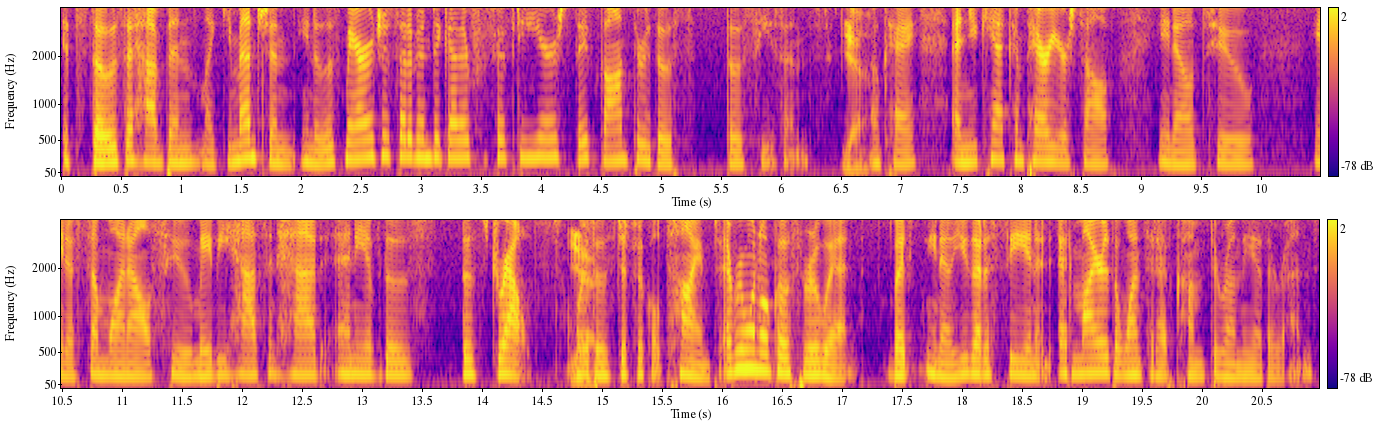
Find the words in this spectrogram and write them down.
it's those that have been, like you mentioned, you know, those marriages that have been together for 50 years, they've gone through those those seasons. Yeah. okay? And you can't compare yourself you know to you know someone else who maybe hasn't had any of those those droughts or those difficult times. Everyone will go through it but you know you got to see and admire the ones that have come through on the other end.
